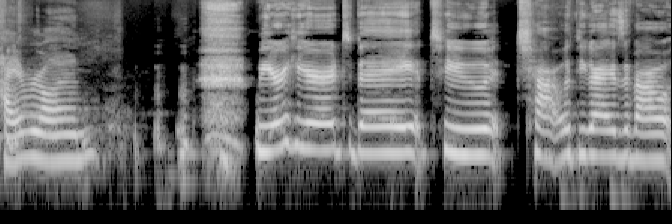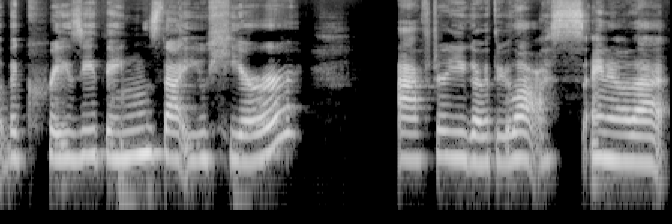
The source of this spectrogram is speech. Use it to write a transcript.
Hi, everyone. we are here today to chat with you guys about the crazy things that you hear after you go through loss. I know that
